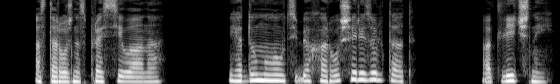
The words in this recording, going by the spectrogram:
— осторожно спросила она. Я думала, у тебя хороший результат. Отличный.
